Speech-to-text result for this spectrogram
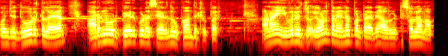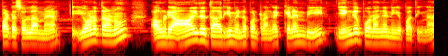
கொஞ்சம் தூரத்தில் அறநூறு பேர் கூட சேர்ந்து உட்காந்துட்டு இருப்பார். ஆனால் இவர் ஜோ யோனத்தான் என்ன பண்ணுறாரு அவர்கிட்ட சொல்லாமல் அப்பாட்ட சொல்லாமல் யோனத்தானும் அவனுடைய ஆயுததாரியும் என்ன பண்ணுறாங்க கிளம்பி எங்கே போகிறாங்கன்னு நீங்கள் பார்த்தீங்கன்னா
